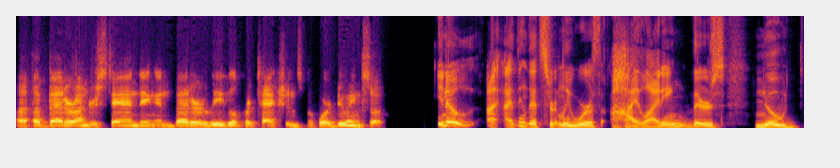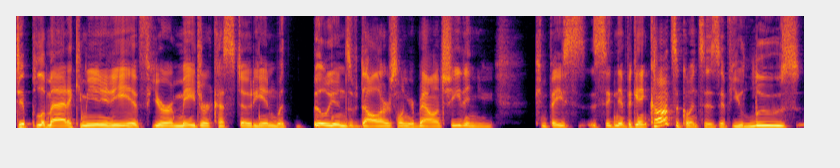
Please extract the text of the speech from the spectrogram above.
a, a better understanding and better legal protections before doing so. You know, I, I, think that's certainly worth highlighting. There's no diplomatic immunity if you're a major custodian with billions of dollars on your balance sheet and you can face significant consequences if you lose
